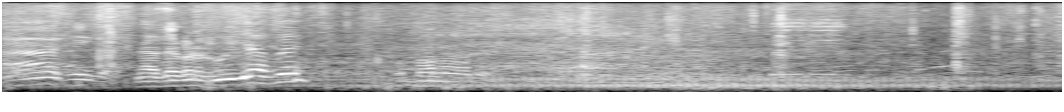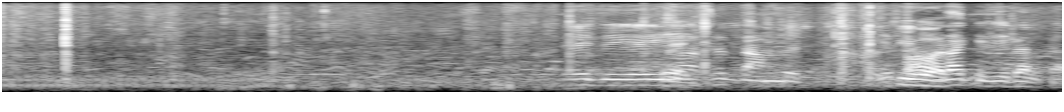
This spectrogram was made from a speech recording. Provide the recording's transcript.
হ্যাঁ ঠিক আছে। না যে রুই আছে ভালো হবে। এই যে এই মাছের দাম বেশি। কি? পাবদা কেজি ফেলকা।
